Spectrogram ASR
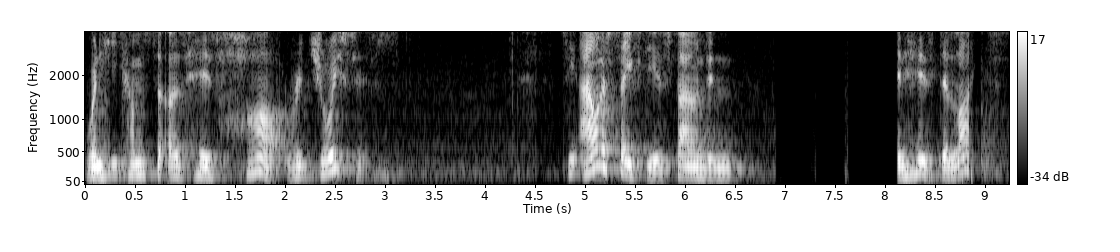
when he comes to us, his heart rejoices. See, our safety is found in, in his delight,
